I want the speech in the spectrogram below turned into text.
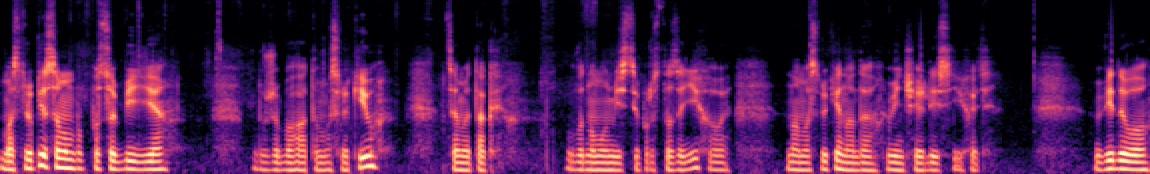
Маслюки само по собі є. Дуже багато маслюків. Це ми так в одному місці просто заїхали. На маслюки треба в інший ліс їхати. Відео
